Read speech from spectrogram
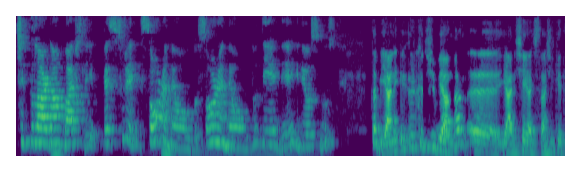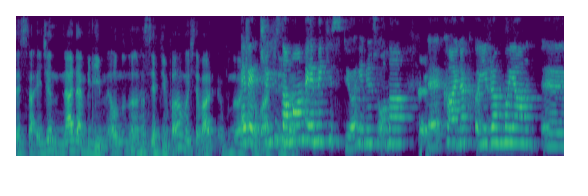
Çıktılardan başlayıp ve sürekli sonra ne oldu, sonra ne oldu diye diye gidiyorsunuz. Tabii yani ürkütücü bir yandan e, yani şey açısından şirket açısından e canım nereden bileyim onu da nasıl yapayım falan ama işte var. Bunun evet var, çünkü zaman var. ve emek istiyor. Henüz ona evet. e, kaynak ayıramayan e,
